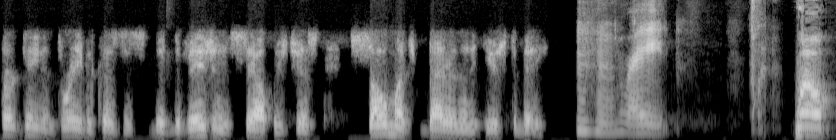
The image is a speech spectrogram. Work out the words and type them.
13 and 3 because this, the division itself is just so much better than it used to be. Mm-hmm, right. Well,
